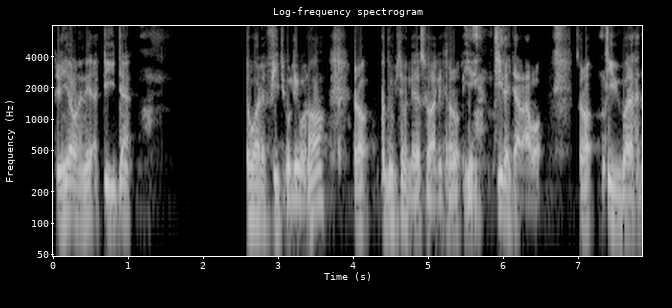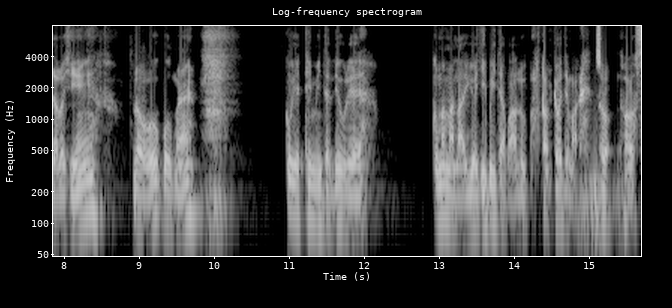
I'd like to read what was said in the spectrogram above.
ဒီနေ့တော့လည်းအတီတန့်တော့ရတဲ့ဗီဒီယိုလေးပေါ့နော်အဲ့တော့ဘယ်သူဖြစ်မလဲဆိုတာလေးကျွန်တော်တို့အရင်ကြည့်လိုက်ကြတာပေါ့ဆိုတော့ကြည့်ပြီးသွားတဲ့ခါကျလို့ရှိရင်ကျွန်တော်တို့ပုံမှန်ကိုယ့်ရဲ့ team meeting လေးကိုလည်း comment မှာလာပြီးရေးပေးကြပါလို့တော့ပြောချင်ပါတယ်ဆိုတော့ကျွန်တော်တို့စ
